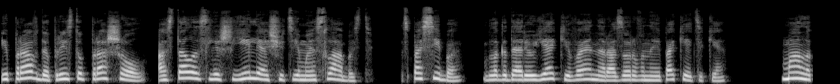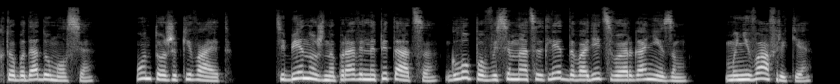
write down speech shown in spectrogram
И правда, приступ прошел, осталась лишь еле ощутимая слабость. Спасибо, Благодарю я, кивая на разорванные пакетики. Мало кто бы додумался. Он тоже кивает. Тебе нужно правильно питаться. Глупо в 18 лет доводить свой организм. Мы не в Африке.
